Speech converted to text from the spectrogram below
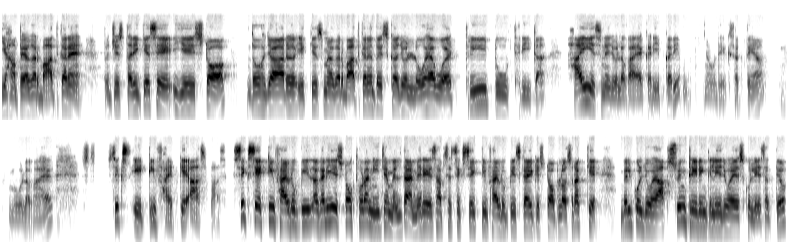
यहाँ पे अगर बात करें तो जिस तरीके से ये स्टॉक 2021 में अगर बात करें तो इसका जो लो है वो है थ्री टू थ्री का। हाई इसने जो लगाया करीब करीब वो देख सकते हैं आप, वो लगा है 685 के आसपास। 685 रुपीस, अगर ये स्टॉक थोड़ा नीचे मिलता है, मेरे हिसाब से 685 रुपीस का एक स्टॉप लॉस रख के, बिल्कुल जो है, आप स्विंग ट्रेडिंग के लिए जो है, इसको ले सकते हो।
